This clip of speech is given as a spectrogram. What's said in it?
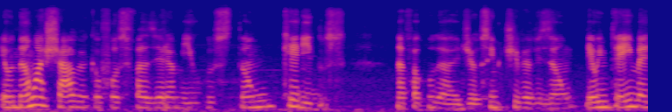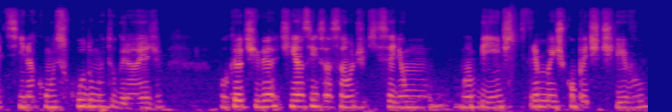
eu não achava que eu fosse fazer amigos tão queridos na faculdade. Eu sempre tive a visão. Eu entrei em medicina com um escudo muito grande, porque eu tive, tinha a sensação de que seria um, um ambiente extremamente competitivo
